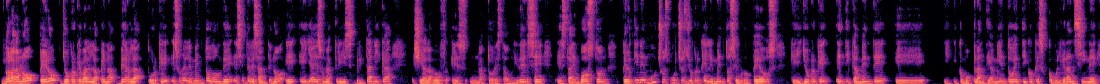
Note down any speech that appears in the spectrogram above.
No la ganó, pero yo creo que vale la pena verla porque es un elemento donde es interesante, ¿no? ella es una actriz británica, Shia LaBeouf es un actor estadounidense, está en Boston, pero tiene muchos, muchos, yo creo que elementos europeos que yo creo que éticamente eh, y, y, como planteamiento ético, que es como el gran cine,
